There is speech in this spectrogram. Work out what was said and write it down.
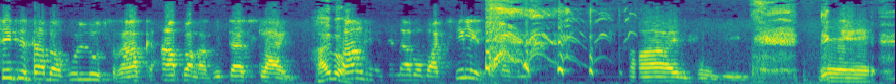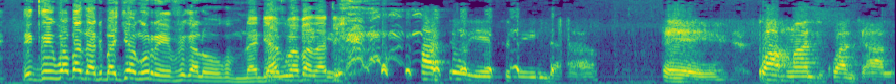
sithi saba ku-loose rack apha ngakwi-touch line bangene nabo batyhilisa hayi mfundini um ndicinga uba bazathi batya ngurefri kaloku mna ndiyazi uba bazathi asoyethu le indawo um kwamandi kwanjalo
